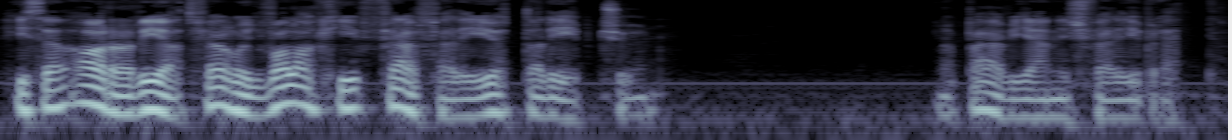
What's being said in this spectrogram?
hiszen arra riadt fel, hogy valaki felfelé jött a lépcsőn. A pávián is felébredt.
